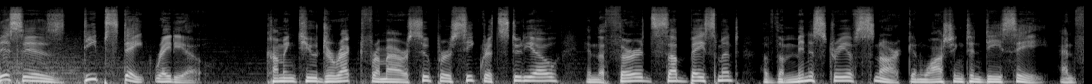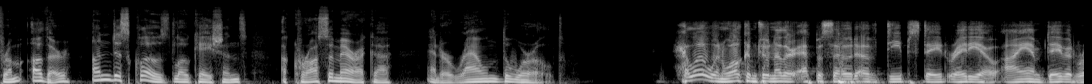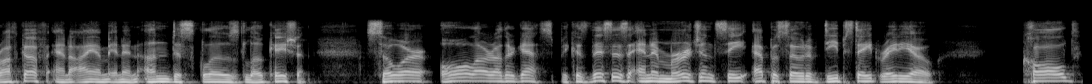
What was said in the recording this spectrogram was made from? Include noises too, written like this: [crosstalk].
This is Deep State Radio, coming to you direct from our super secret studio in the third sub basement of the Ministry of Snark in Washington, D.C., and from other undisclosed locations across America and around the world. Hello, and welcome to another episode of Deep State Radio. I am David Rothkopf, and I am in an undisclosed location. So are all our other guests, because this is an emergency episode of Deep State Radio called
